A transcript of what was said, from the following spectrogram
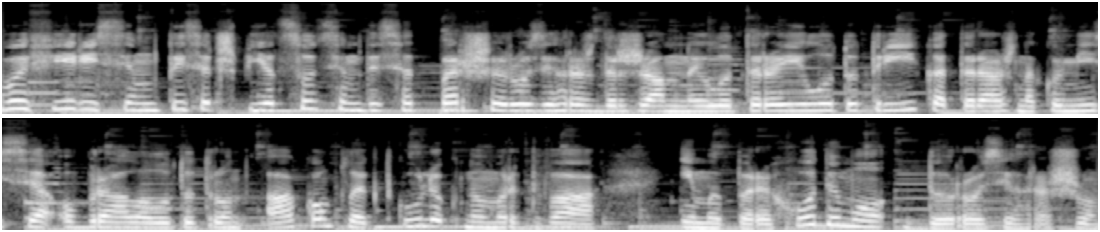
В ефірі 7571 розіграш державної лотереї Лототрійка. Тиражна комісія обрала лототрон А комплект кульок номер 2 І ми переходимо до розіграшу.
